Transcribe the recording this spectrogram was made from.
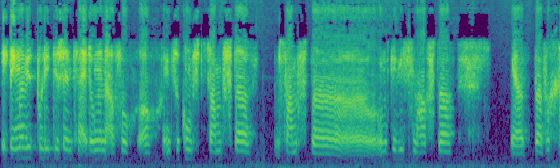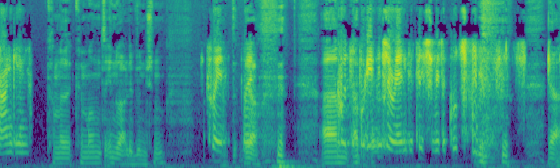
ich denke, man wird politische Entscheidungen einfach auch in Zukunft sanfter, sanfter und gewissenhafter, ja, da einfach rangehen. Kann man, können wir uns eh nur alle wünschen. Voll, voll. Ja. ähm, Kurzer politischer Rand, jetzt ist schon wieder gut. ja.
